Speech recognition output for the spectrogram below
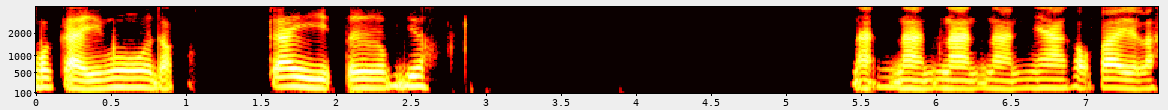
บ่ไกลหมู่ดอกไกล้เติบอยู่นนั่นๆๆๆย่างเข้าไปละ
